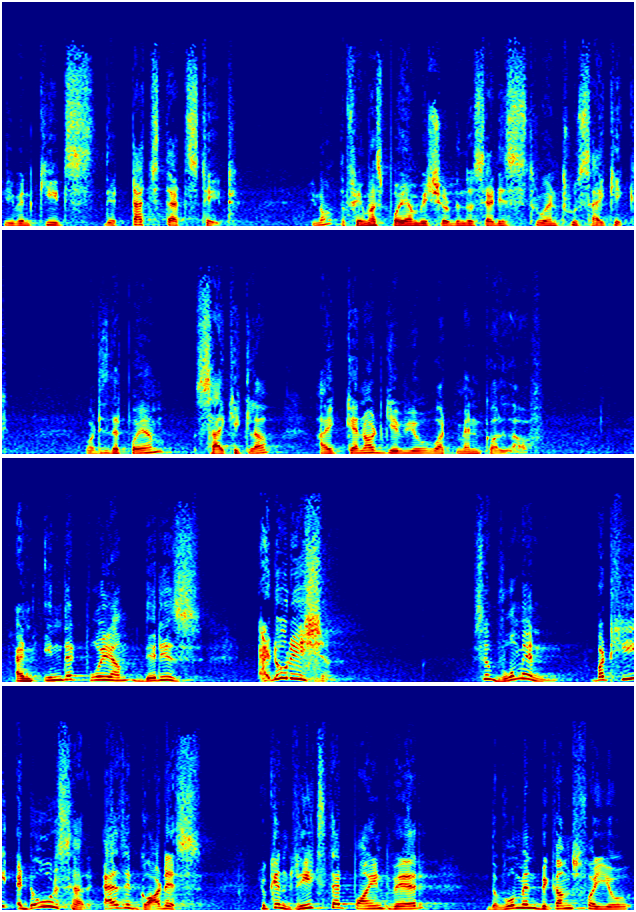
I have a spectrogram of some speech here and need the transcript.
even Keats, they touch that state. You know, the famous poem which Sri said is through and through psychic. What is that poem? Psychic love. I cannot give you what men call love. And in that poem, there is adoration. It's a woman, but he adores her as a goddess. You can reach that point where the woman becomes for you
